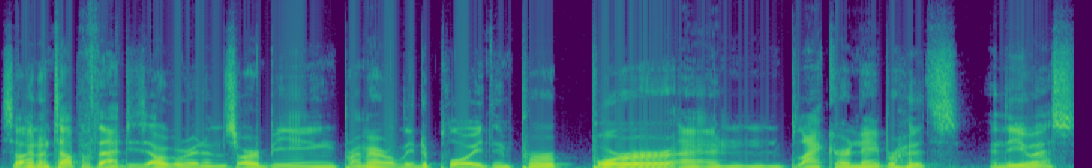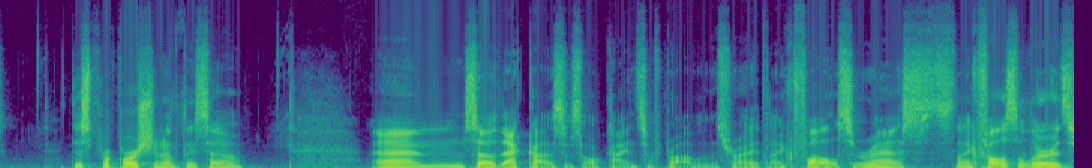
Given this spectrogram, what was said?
So, and on top of that, these algorithms are being primarily deployed in poor, poorer and blacker neighborhoods in the US, disproportionately so. Um, so that causes all kinds of problems, right? Like false arrests, like false alerts.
